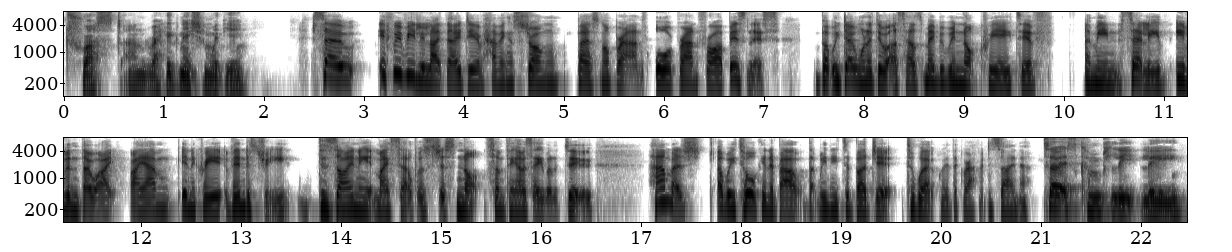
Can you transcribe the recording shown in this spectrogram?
trust and recognition with you. So, if we really like the idea of having a strong personal brand or brand for our business, but we don't want to do it ourselves, maybe we're not creative. I mean, certainly, even though I, I am in a creative industry, designing it myself was just not something I was able to do. How much are we talking about that we need to budget to work with a graphic designer? So it's completely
